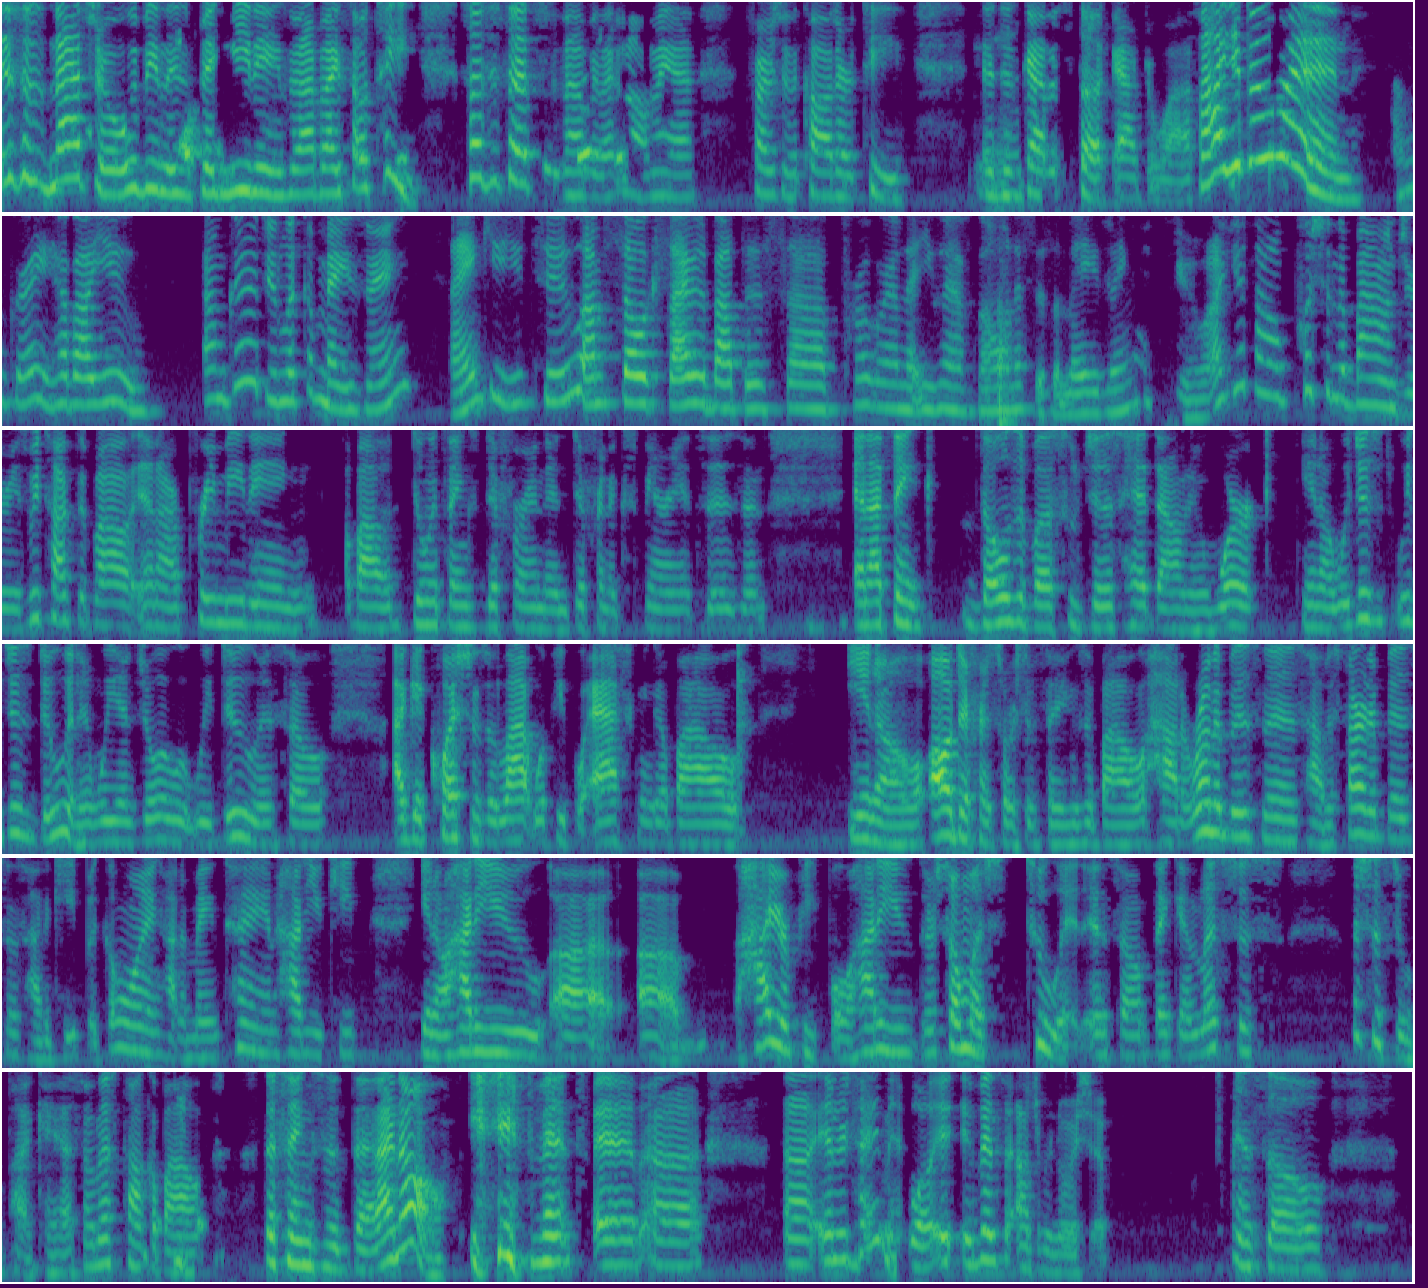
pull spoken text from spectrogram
It's just natural. We'd be in these big meetings, and I'd be like, "So T, such and such," and I'd be like, "Oh man, probably should have called her T." It just kind of stuck after a while. So how you doing? I'm great. How about you? I'm good. You look amazing. Thank you. You too. I'm so excited about this uh, program that you have going. This is amazing. Thank you. Uh, you know, pushing the boundaries. We talked about in our pre-meeting about doing things different and different experiences, and and I think those of us who just head down and work, you know, we just we just do it and we enjoy what we do. And so, I get questions a lot with people asking about you know, all different sorts of things about how to run a business, how to start a business, how to keep it going, how to maintain, how do you keep, you know, how do you uh, uh, hire people? How do you? There's so much to it, and so I'm thinking, let's just let's just do a podcast and let's talk about the things that, that I know, events and uh, uh entertainment, well, events and entrepreneurship, and so.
